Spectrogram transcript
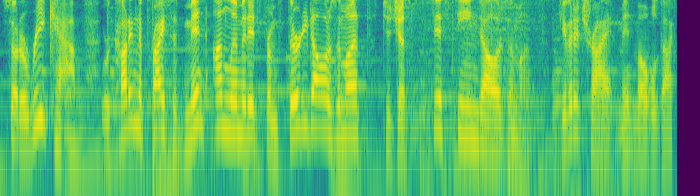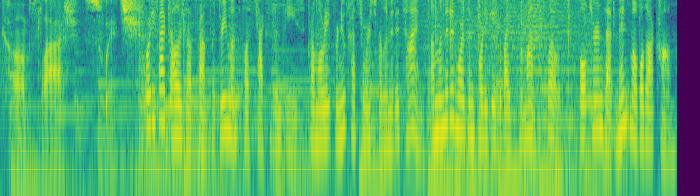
So to recap, we're cutting the price of Mint Unlimited from $30 a month to just $15 a month. Give it a try at mintmobile.com slash switch. $45 up front for three months plus taxes and fees. Promo rate for new customers for limited time. Unlimited more than 40 gigabytes per month. Slows. Full terms at mintmobile.com.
